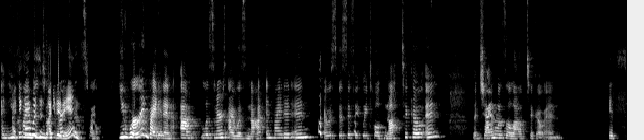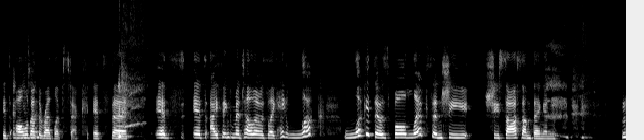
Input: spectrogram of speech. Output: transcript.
And you I think I was invited in. Tent. You were invited in. Um, listeners, I was not invited in. I was specifically told not to go in, but Jen was allowed to go in. It's it's and all about did. the red lipstick. It's the it's it's I think Matilda was like, "Hey, look, look at those bold lips and she she saw something and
